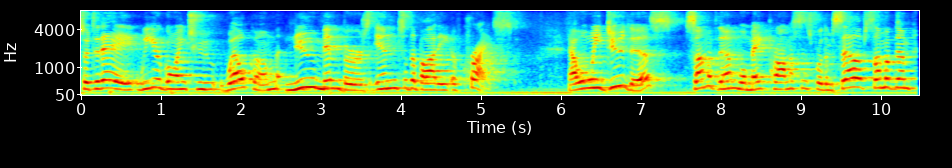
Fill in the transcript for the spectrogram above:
So today, we are going to welcome new members into the body of Christ. Now, when we do this, some of them will make promises for themselves. Some of them,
